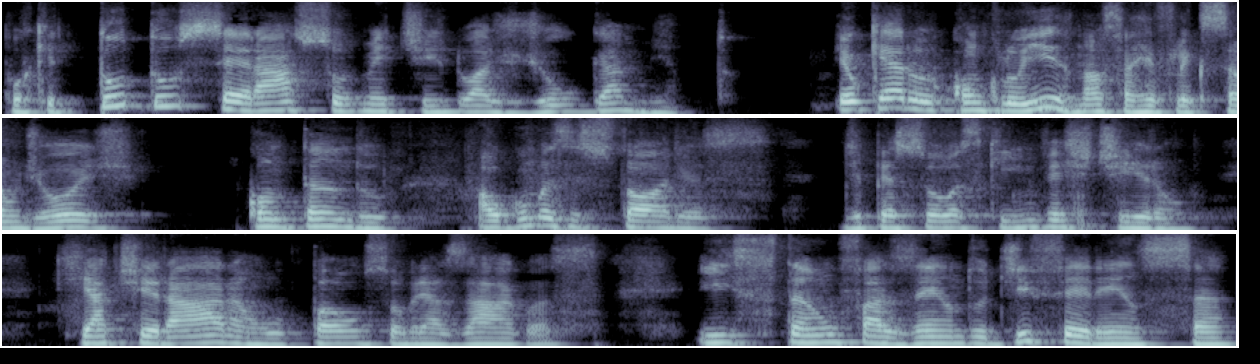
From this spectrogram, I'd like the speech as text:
porque tudo será submetido a julgamento. Eu quero concluir nossa reflexão de hoje contando algumas histórias de pessoas que investiram que atiraram o pão sobre as águas e estão fazendo diferença,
